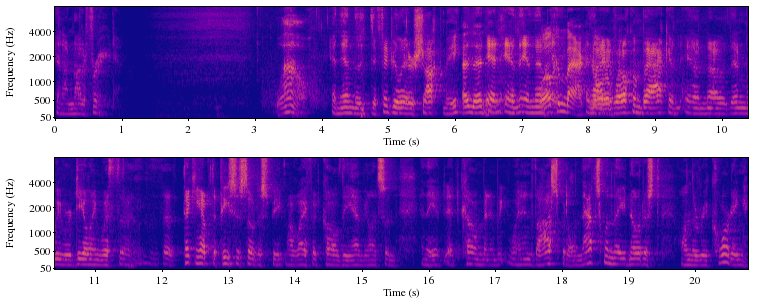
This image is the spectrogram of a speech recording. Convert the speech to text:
and I'm not afraid. Wow. And then the defibrillator shocked me. And then- and and, and then Welcome back, And I welcome back, and and uh, then we were dealing with the, the picking up the pieces, so to speak. My wife had called the ambulance, and and they had, had come, and we went into the hospital, and that's when they noticed on the recording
